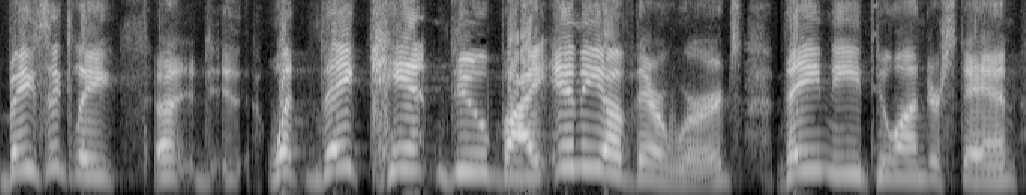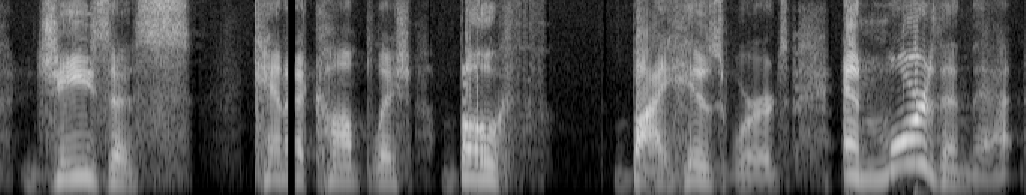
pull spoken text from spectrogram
basically, uh, what they can't do by any of their words, they need to understand Jesus can accomplish both by his words. And more than that,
